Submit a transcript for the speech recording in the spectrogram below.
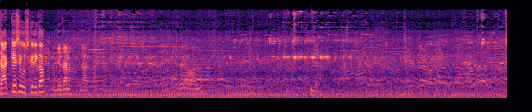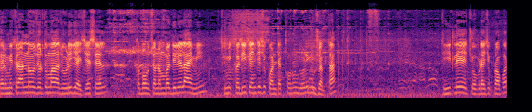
दांत कैसे उसके दिखा देखा ना दांत. तर मित्रांनो जर तुम्हाला जोडी घ्यायची असेल तर भाऊचा नंबर दिलेला आहे मी. तुम्ही कधी त्यांच्याशी कॉन्टॅक्ट करून जोडी घेऊ शकता. ती इथले चोपड्याचे प्रॉपर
